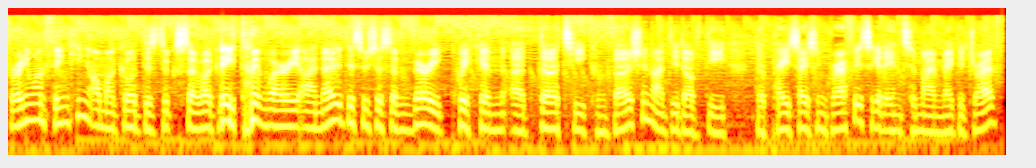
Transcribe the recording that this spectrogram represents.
For anyone thinking, oh my god, this looks so ugly, don't worry, I know this was just a very quick and uh, dirty conversion I did of the, the PlayStation graphics to get it into my Mega Drive.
